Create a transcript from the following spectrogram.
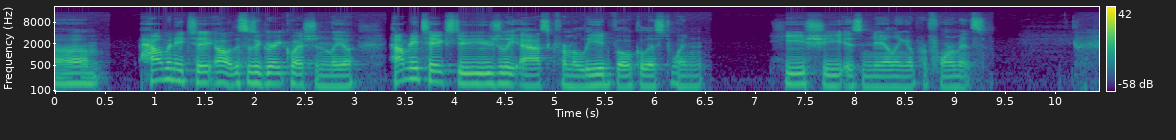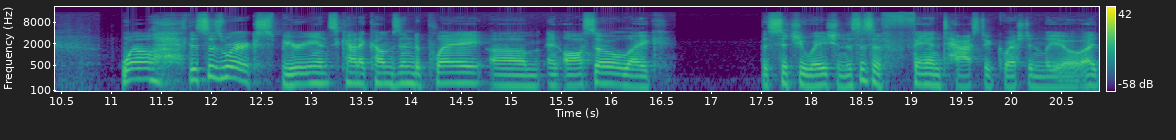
Um, how many take? Oh, this is a great question, Leo. How many takes do you usually ask from a lead vocalist when he she is nailing a performance? Well, this is where experience kind of comes into play, um, and also like the situation. This is a fantastic question, Leo. I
